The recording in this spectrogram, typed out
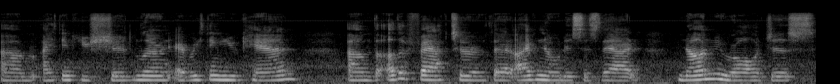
Um, I think you should learn everything you can. Um, the other factor that I've noticed is that non-neurologists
